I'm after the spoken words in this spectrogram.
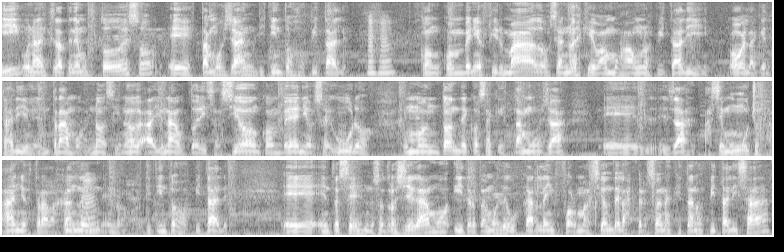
Y una vez que ya tenemos todo eso, eh, estamos ya en distintos hospitales, con convenios firmados, o sea, no es que vamos a un hospital y, hola, ¿qué tal? Y entramos, no, sino hay una autorización, convenios, seguros, un montón de cosas que estamos ya, eh, ya hace muchos años trabajando en, los distintos hospitales. Eh, entonces nosotros llegamos y tratamos de buscar la información de las personas que están hospitalizadas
